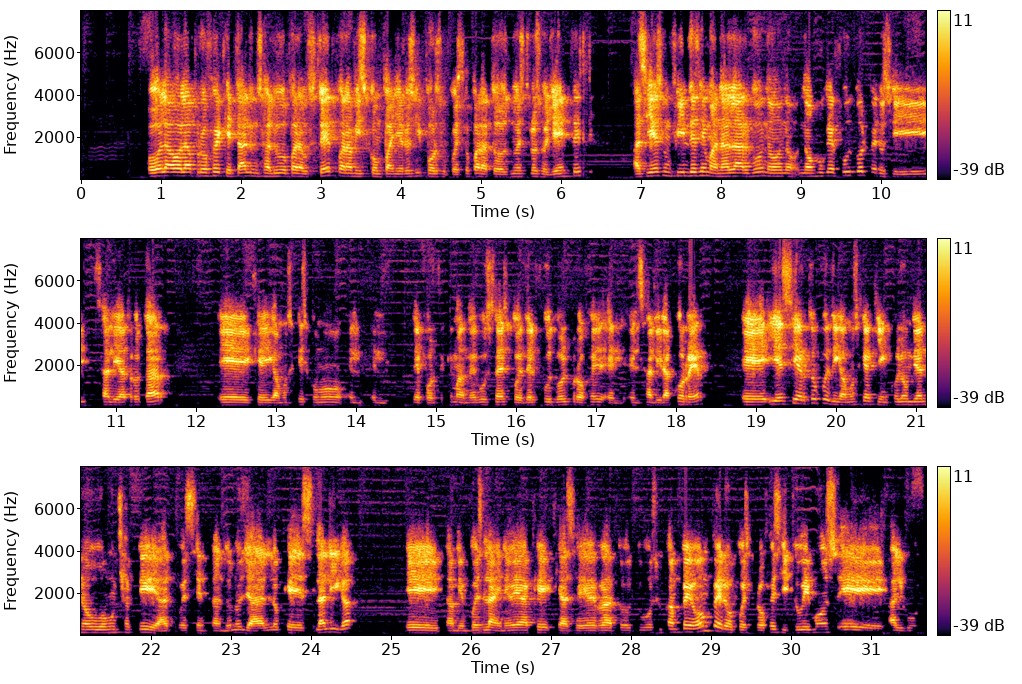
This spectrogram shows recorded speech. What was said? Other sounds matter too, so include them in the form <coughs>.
Hola, hola, profe, ¿qué tal? Un saludo para usted, para mis compañeros y por supuesto para todos nuestros oyentes. Así es, un fin de semana largo, no, no, no jugué fútbol, pero sí salí a trotar, eh, que digamos que es como el, el deporte que más me gusta después del fútbol, profe, el, salir a correr. Eh, y es cierto, pues digamos que aquí en Colombia no hubo mucha actividad, pues sentándonos ya en lo que es la liga, eh, también pues la NBA que, que, hace rato tuvo su campeón, pero pues profe sí tuvimos eh, algún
